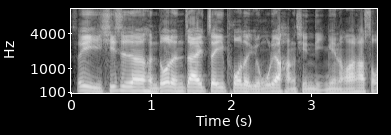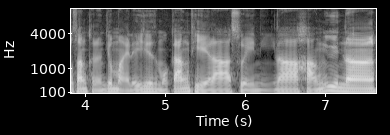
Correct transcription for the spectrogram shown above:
所以其实呢，很多人在这一波的原物料行情里面的话，他手上可能就买了一些什么钢铁啦、水泥啦、航运呐，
